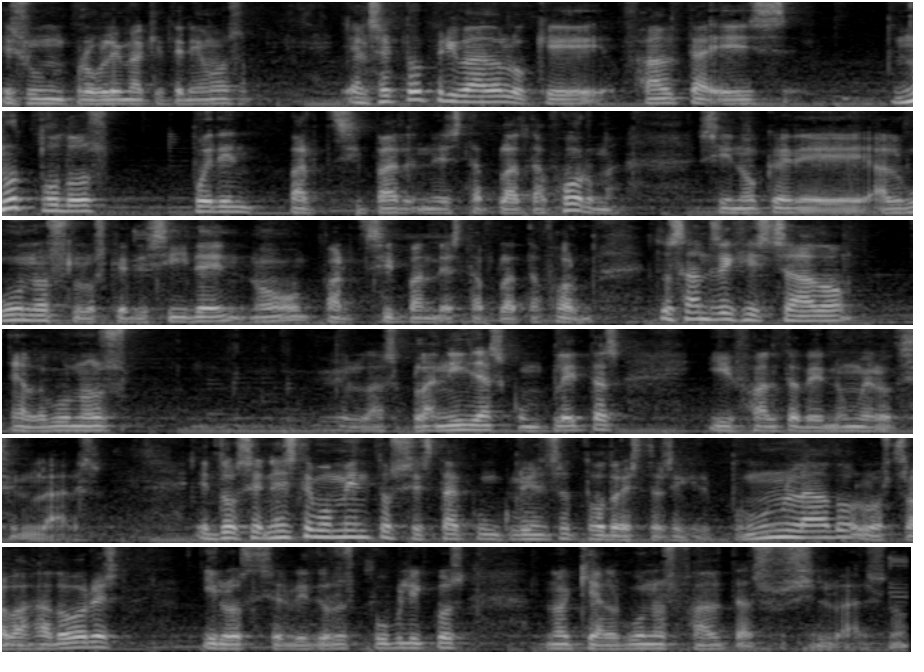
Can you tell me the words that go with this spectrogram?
Es un problema que tenemos el sector privado lo que falta es, no todos pueden participar en esta plataforma, sino que eh, algunos, los que deciden, no participan de esta plataforma. Entonces han registrado algunos eh, las planillas completas y falta de número de celulares. Entonces en este momento se está concluyendo todo esto. Por un lado, los trabajadores y los servidores públicos, ¿no? que algunos faltan sus celulares. ¿no?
